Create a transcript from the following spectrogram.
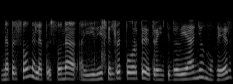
Una persona, la persona, ahí dice el reporte, de 39 años, mujer,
